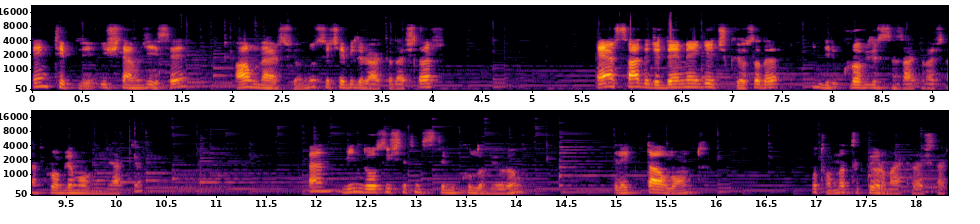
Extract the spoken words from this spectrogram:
en tipli işlemci ise ARM versiyonunu seçebilir arkadaşlar. Eğer sadece DMG çıkıyorsa da indirip kurabilirsiniz arkadaşlar. Problem olmayacaktır. Ben Windows işletim sistemi kullanıyorum. Direkt download butonuna tıklıyorum arkadaşlar.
